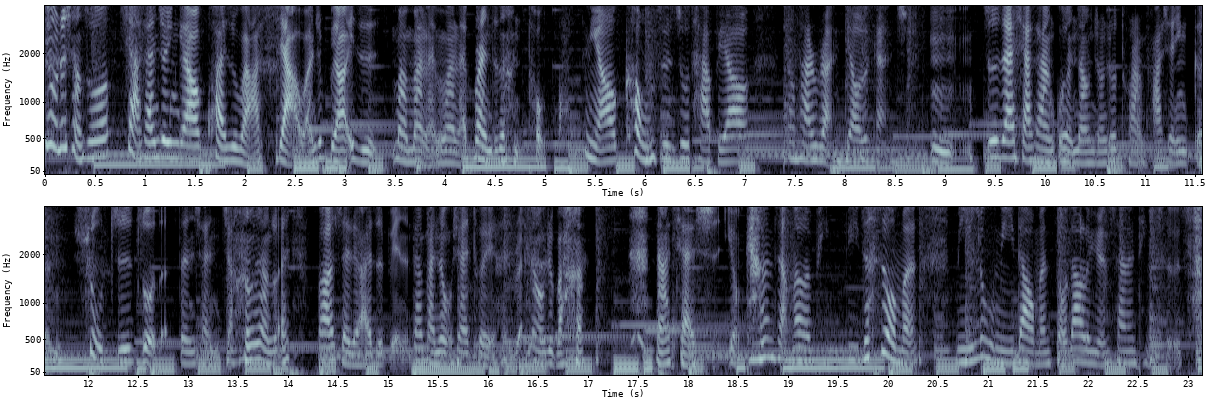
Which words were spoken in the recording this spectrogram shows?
因为我就想说，下山就应该要快速把它下完，就不要一直慢慢来，慢慢来，不然真的很痛苦。你要控制住它，不要让它软掉的感觉。嗯，就是在下山的过程当中，就突然发现一根树枝做的登山杖，我想说，哎，不知道谁留在这边的，但反正我现在腿也很软，那我就把它 拿起来使用。刚刚讲到了平地，就是我们迷路迷到，我们走到了圆山的停车场。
